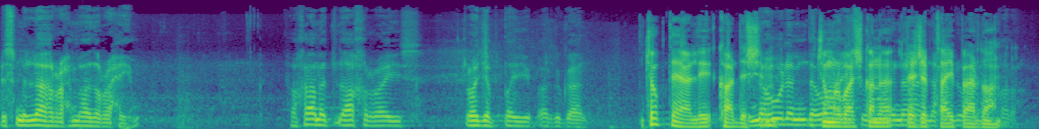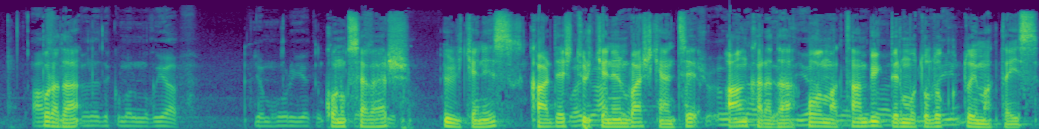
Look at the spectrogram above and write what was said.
Bismillahirrahmanirrahim. Fahamet Lahir Reis Recep Tayyip Erdoğan. Çok değerli kardeşim Cumhurbaşkanı Recep Tayyip Erdoğan. Burada konuksever ülkeniz, kardeş Türkiye'nin başkenti Ankara'da olmaktan büyük bir mutluluk duymaktayız.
